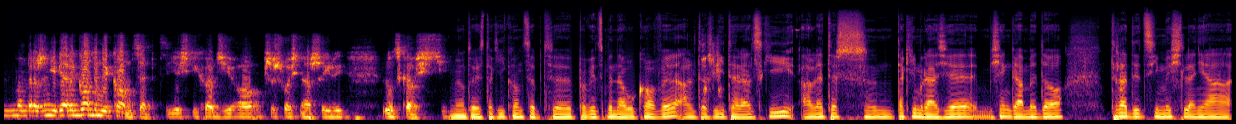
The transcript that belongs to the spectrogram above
mam wrażenie, wiarygodny koncept, jeśli chodzi o, przyszłość naszej ludzkości. No to jest taki koncept e, powiedzmy naukowy, ale też literacki, ale też w takim razie sięgamy do tradycji myślenia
